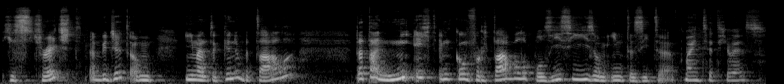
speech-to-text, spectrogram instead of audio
gestretched, dat budget, om iemand te kunnen betalen, dat dat niet echt een comfortabele positie is om in te zitten. Mindset-gewijs.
